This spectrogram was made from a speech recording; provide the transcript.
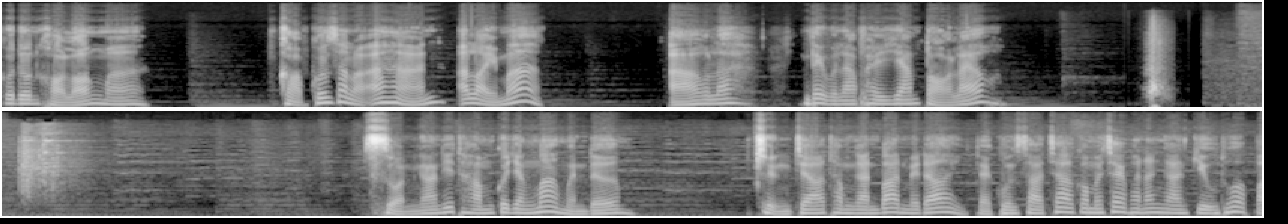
ก็โดนขอร้องมา ขอบคุณสำหรับอาหารอร่อยมาก เอาละได้เวลาพยายามต่อแล้ว ส่วนงานที่ทำก็ยังมากเหมือนเดิม ถึงจะทำงานบ้านไม่ได้ แต่คุณซาชาก็ไม่ใช่พนักงานกิลด์ทั่วไป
